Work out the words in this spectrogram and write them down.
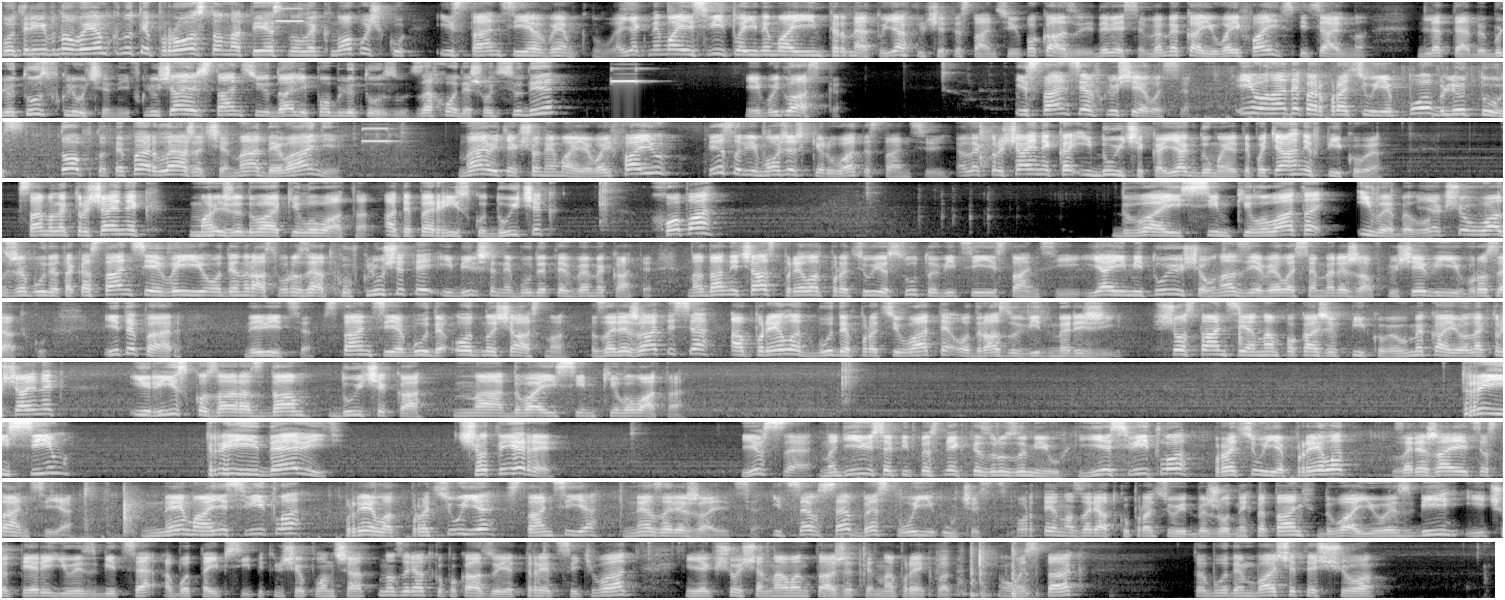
Потрібно вимкнути, просто натиснули кнопочку і станція вимкнулася. А як немає світла і немає інтернету, як включити станцію? Показую. Дивися, вимикаю Wi-Fi спеціально для тебе. Bluetooth включений. Включаєш станцію далі по Bluetooth. Заходиш от сюди. І, будь ласка. І станція включилася. І вона тепер працює по Bluetooth. Тобто тепер лежачи на дивані, навіть якщо немає Wi-Fi, ти собі можеш керувати станцією. Електрочайника і дуйчика, як думаєте, потягне в пікове? Сам електрочайник майже 2 кВт. А тепер різко дуйчик. Хопа. 2,7 кВт і вибило. Якщо у вас вже буде така станція, ви її один раз в розетку включите і більше не будете вимикати. На даний час прилад працює суто від цієї станції. Я імітую, що в нас з'явилася мережа, включив її в розетку. І тепер. Дивіться, станція буде одночасно заряджатися, а прилад буде працювати одразу від мережі. Що станція нам покаже в пікове? Вмикаю електрочайник і різко зараз дам дуйчика на 2,7 кВт. Три і сім? Три і дев'ять? Чотири? І все. Надіюся, підписник ти зрозумів. Є світло, працює прилад, заряджається станція. Немає світла, прилад працює, станція не заряджається. І це все без твоєї участі. Порти на зарядку працюють без жодних питань: 2 USB і 4 USB-C або Type-C. Підключив планшет на зарядку, показує 30 Вт. І якщо ще навантажити, наприклад, ось так, то будемо бачити, що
